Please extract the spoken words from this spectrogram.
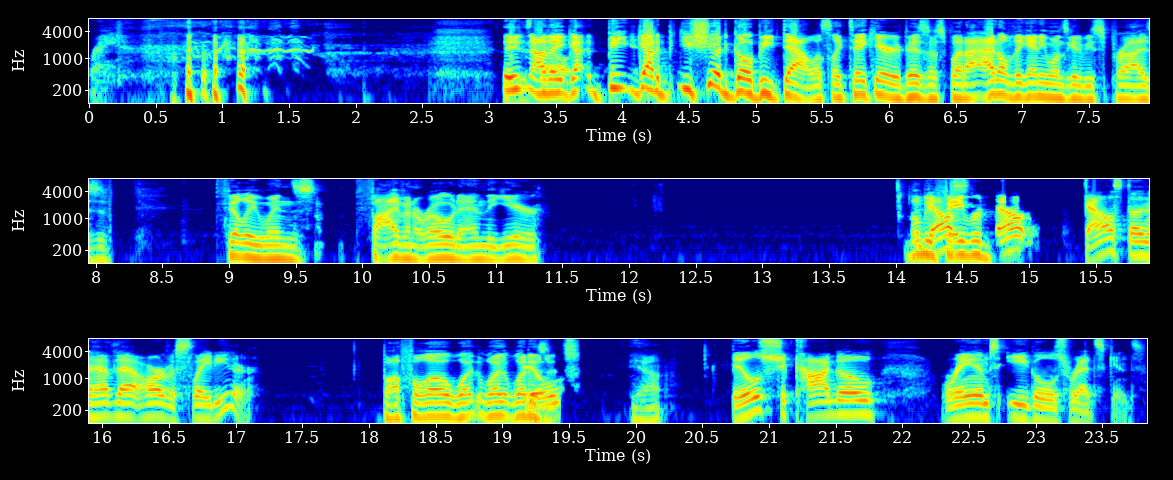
right, They, now they got beat. You got to. You should go beat Dallas. Like take care of your business. But I, I don't think anyone's going to be surprised if Philly wins five in a row to end the year. They'll be Dallas, favored. Dal- Dallas doesn't have that hard of a slate either. Buffalo. What? What? What is Bills, it? Yeah. Bills, Chicago, Rams, Eagles, Redskins.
